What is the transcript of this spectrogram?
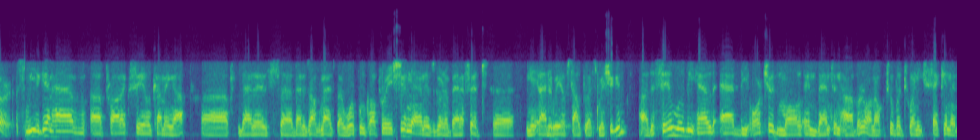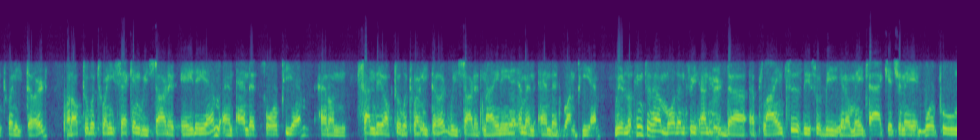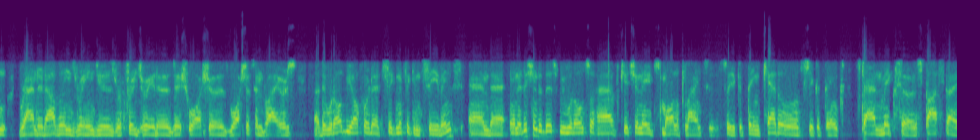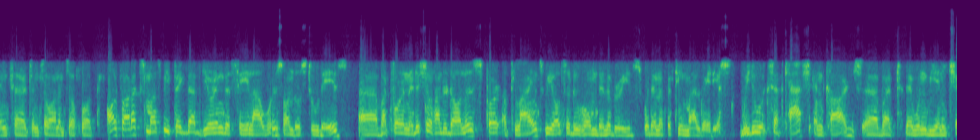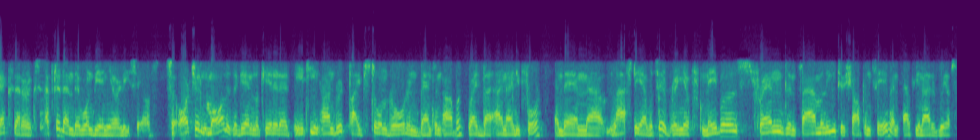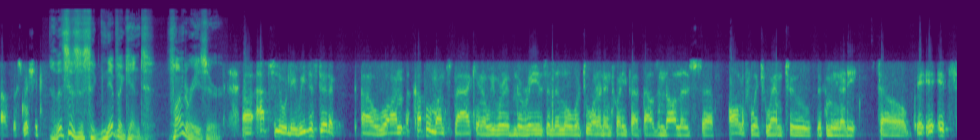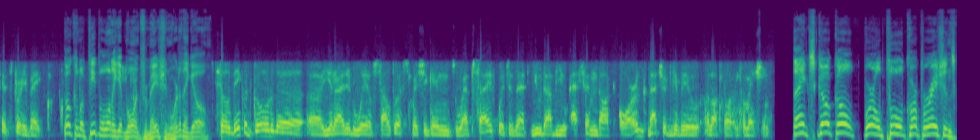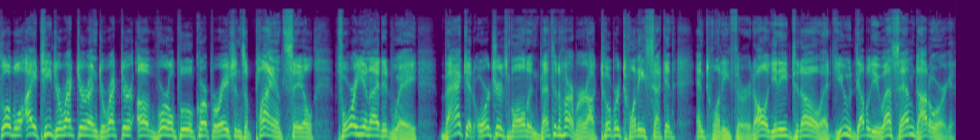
Sure. So we again have a product sale coming up uh, that is uh, that is organized by Whirlpool Corporation and is going to benefit uh, the United Way of Southwest Michigan. Uh, the sale will be held at the Orchard Mall in Benton Harbor on October 22nd and 23rd. On October 22nd, we start at 8 a.m. and end at 4 p.m. And on Sunday, October 23rd, we start at 9 a.m. and end at 1 p.m. We're looking to have more than 300 uh, appliances. These would be, you know, Maytag, KitchenAid, Whirlpool, branded ovens, ranges, refrigerators, dishwashers, washers and dryers. Uh, they would all be offered at significant savings. And uh, in addition to this, we would also have KitchenAid small appliances. So you could think kettles, you could think stand mixers, pasta inserts, and so on and so forth. All products must be picked up during the sale hours on those two days. Uh, but for an additional $100 per appliance, we also do home deliveries within a 15 mile radius. We do accept cash and cards, uh, but there wouldn't be any checks that are accepted, and there won't be any early sales. So Orchard Mall is again located at 1800 Pipestone Road in Benton Harbor, right by I 94. And then uh, lastly, I would say bring your neighbors, friends, and family to shop and save and help United Way of Southwest Michigan. Now, this is a significant fundraiser. Uh, absolutely. We just did a uh, one a couple months back. You know, we were able to raise a little over two hundred and twenty-five thousand uh, dollars, all of which went to the community. So it, it's it's pretty big. Gokul, if people want to get more information, where do they go? So they could go to the uh, United Way of Southwest Michigan's website, which is at uwsm.org. That should give you a lot more information. Thanks, Gokul, Whirlpool Corporation's Global IT Director and Director of Whirlpool Corporation's Appliance Sale for United Way. Back at Orchards Mall in Benton Harbor, October 22nd and 23rd. All you need to know at uwsm.org.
